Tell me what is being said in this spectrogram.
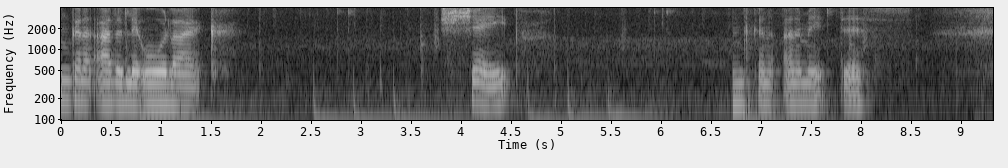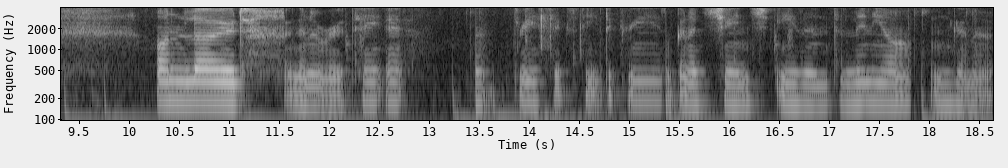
I'm gonna add a little like shape. I'm gonna animate this. Unload. I'm gonna rotate it 360 degrees. I'm gonna change ease into linear. I'm gonna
